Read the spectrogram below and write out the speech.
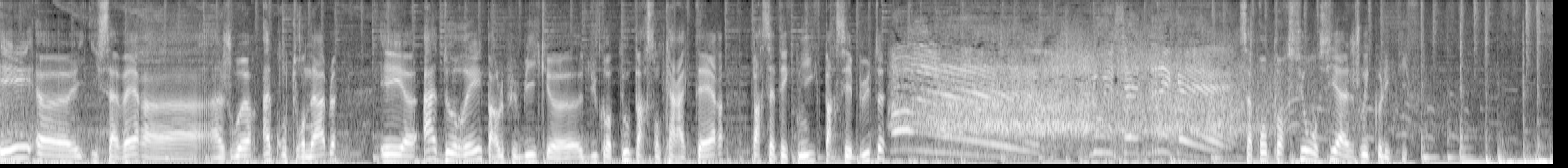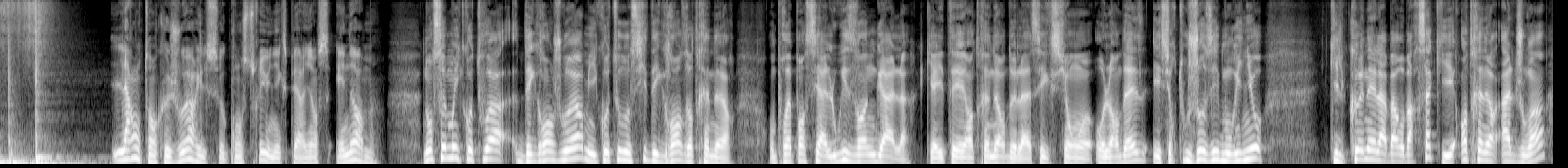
Et euh, il s'avère un, joueur incontournable et adoré par le public du Camp Nou par son caractère, par sa technique, par ses buts. sa proportion aussi à jouer collectif. Là, en tant que joueur, il se construit une expérience énorme. Non seulement il côtoie des grands joueurs, mais il côtoie aussi des grands entraîneurs. On pourrait penser à Louis Van Gaal, qui a été entraîneur de la sélection hollandaise, et surtout José Mourinho, qu'il connaît là-bas au Barça, qui est entraîneur adjoint.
